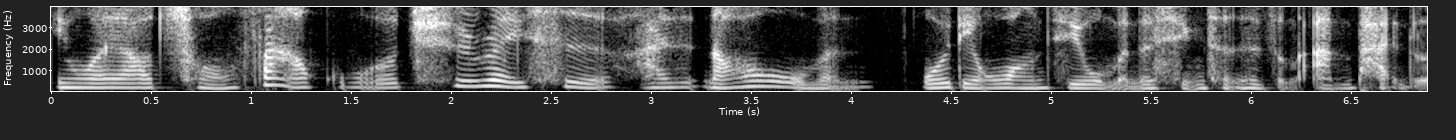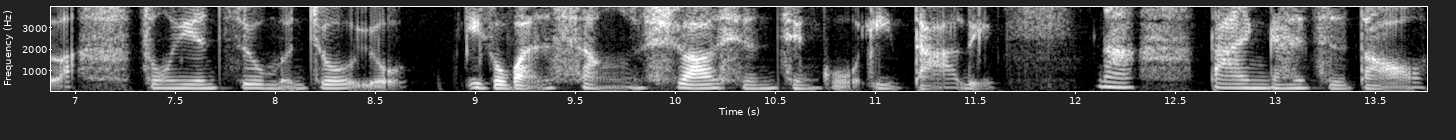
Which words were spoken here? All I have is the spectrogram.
因为要从法国去瑞士，还是然后我们。我有点忘记我们的行程是怎么安排的啦。总而言之，我们就有一个晚上需要先经过意大利。那大家应该知道，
